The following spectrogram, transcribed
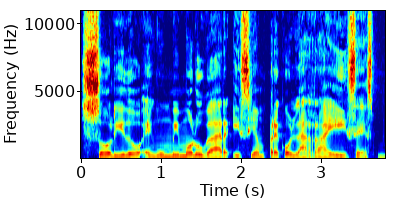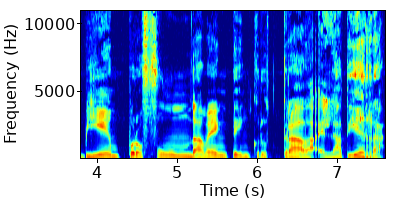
sólido en un mismo lugar y siempre con las raíces bien profundamente incrustadas en la tierra.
